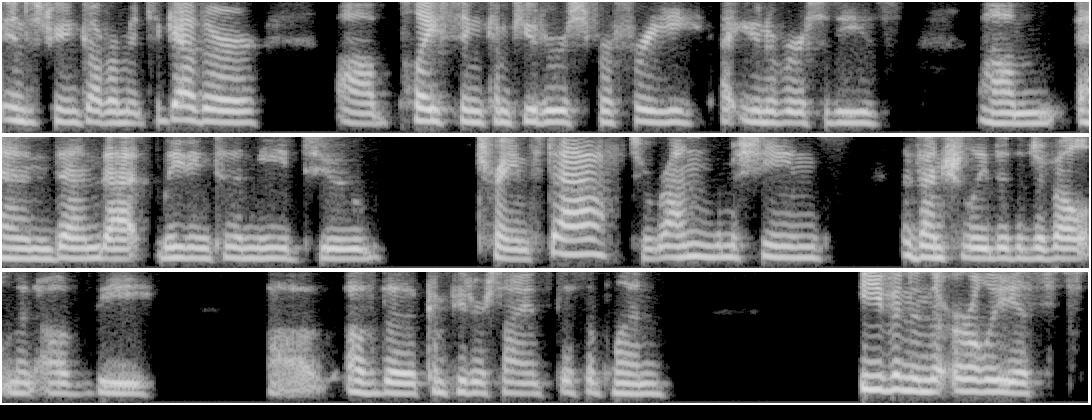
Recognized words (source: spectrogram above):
industry and government together, uh, placing computers for free at universities um, and then that leading to the need to train staff to run the machines, eventually to the development of the uh, of the computer science discipline. Even in the earliest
